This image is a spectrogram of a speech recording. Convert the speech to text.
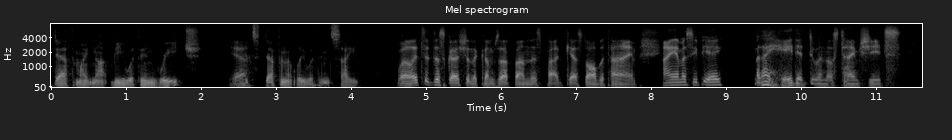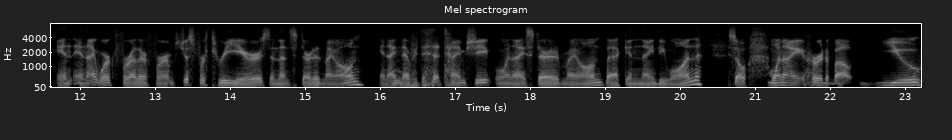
death might not be within reach, yeah. it's definitely within sight. Well, it's a discussion that comes up on this podcast all the time. I am a CPA, but I hated doing those timesheets. And, and I worked for other firms just for three years and then started my own and I never did a timesheet when I started my own back in 91. So when I heard about you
